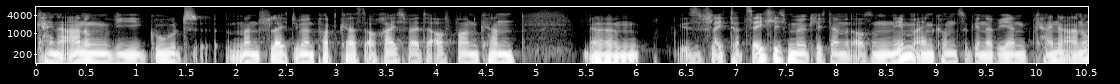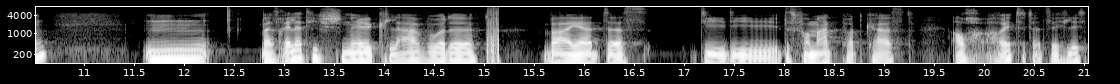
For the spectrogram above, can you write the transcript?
Keine Ahnung, wie gut man vielleicht über einen Podcast auch Reichweite aufbauen kann. Ähm, ist es vielleicht tatsächlich möglich, damit auch so ein Nebeneinkommen zu generieren? Keine Ahnung. Mm, was relativ schnell klar wurde, war ja, dass die, die, das Format Podcast auch heute tatsächlich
